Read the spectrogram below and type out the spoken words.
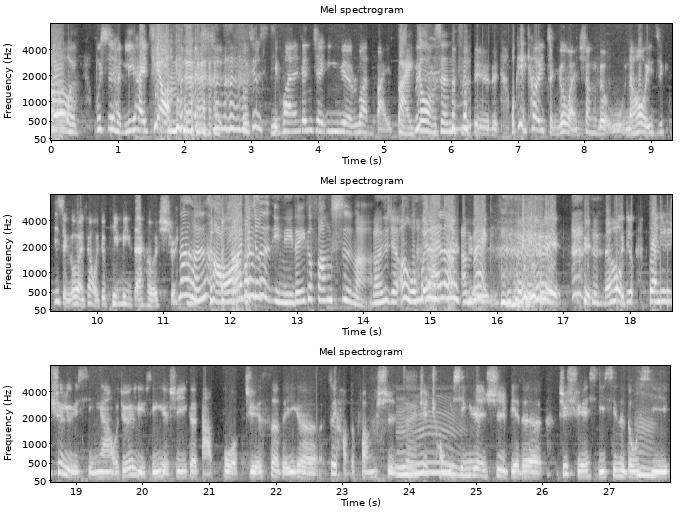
虽然哇我不是很厉害跳，但是 我就喜欢跟着音乐乱摆。摆动身子，对对对，我可以跳一整个晚上的舞，然后我一直一整个晚上我就拼命在喝水。那很好啊，就是以你的一个方式嘛。然后就觉得哦，我回来了，I'm back。对对，然后我就不然就是去旅行啊，我觉得旅行也是一个打破角色的一个最好的方式。对去重新认识别的，去学习新的东西，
